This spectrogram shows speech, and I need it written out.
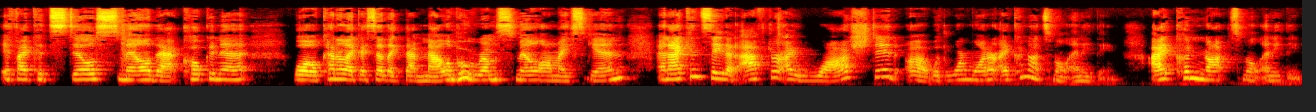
if I could still smell that coconut, well, kind of like I said, like that Malibu rum smell on my skin. And I can say that after I washed it uh, with warm water, I could not smell anything. I could not smell anything.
